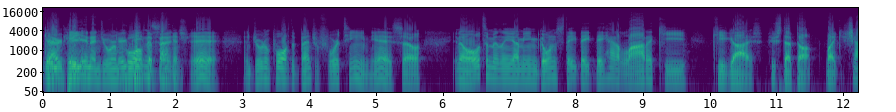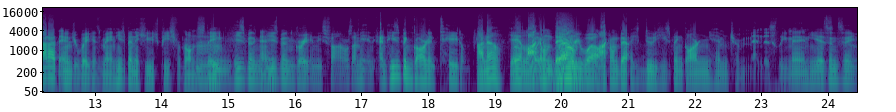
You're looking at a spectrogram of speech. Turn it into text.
Gary Payton and Jordan Gary Poole off Payton the the second. bench. Yeah, and Jordan Poole off the bench with 14. Yeah, so you know, ultimately, I mean, Golden State they they had a lot of key key guys who stepped up. Like shout out to Andrew Wiggins, man. He's been a huge piece for Golden State. Mhm. He's been and- he's been great in these finals. I mean, and he's been guarding Tatum. I know, yeah, and locking Playing him down, very well. locking him down. Dude, he's been guarding him tremendously, man. He It's is. insane.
